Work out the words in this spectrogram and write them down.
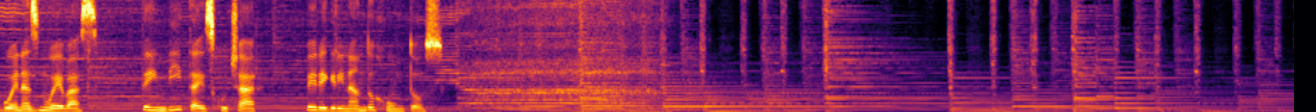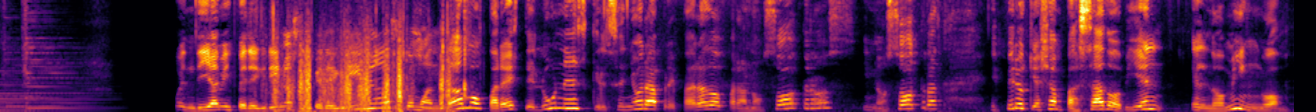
Buenas Nuevas, te invita a escuchar Peregrinando Juntos. Buen día mis peregrinos y peregrinas, ¿cómo andamos para este lunes que el Señor ha preparado para nosotros y nosotras? Espero que hayan pasado bien el domingo.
